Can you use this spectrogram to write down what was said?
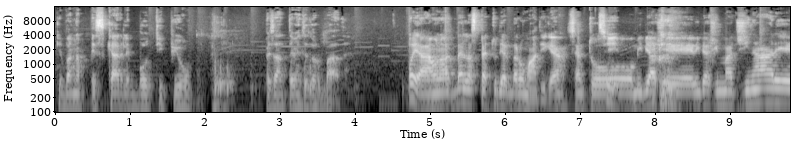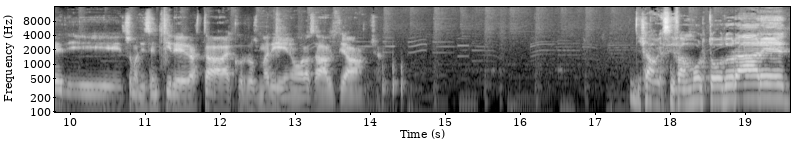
che vanno a pescare le botti più pesantemente torbate. Poi ha un bel aspetto di erbe aromatiche, eh. sento, Sì. mi, piace, mi piace immaginare di, insomma, di sentire in realtà ecco, il rosmarino, la salvia. cioè. Diciamo che si fa molto odorare,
